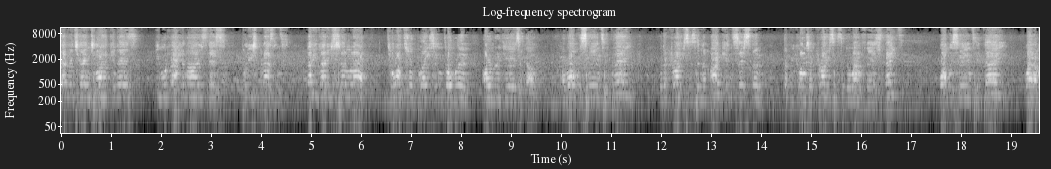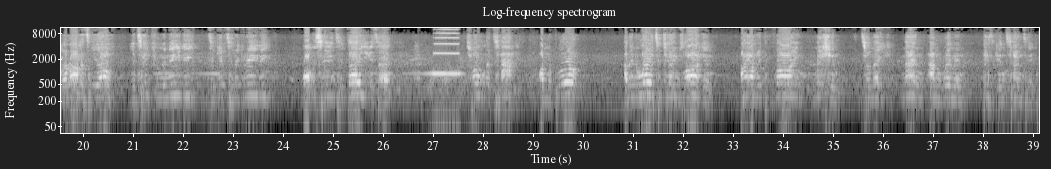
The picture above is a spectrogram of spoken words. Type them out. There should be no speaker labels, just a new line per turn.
Wherever James Larkin is, he would recognise this police presence. Very, very similar to what took place in Dublin 100 years ago. And what we're seeing today with a crisis in the banking system that becomes a crisis in the welfare state. What we're seeing today, where a morality of you take from the needy to give to the greedy. What we're seeing today is a total attack on the poor. And in the words to James Larkin, I have a divine mission to make men and women discontented.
